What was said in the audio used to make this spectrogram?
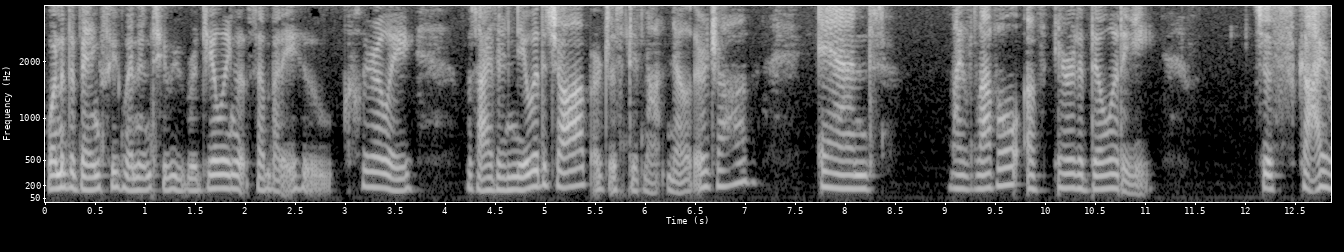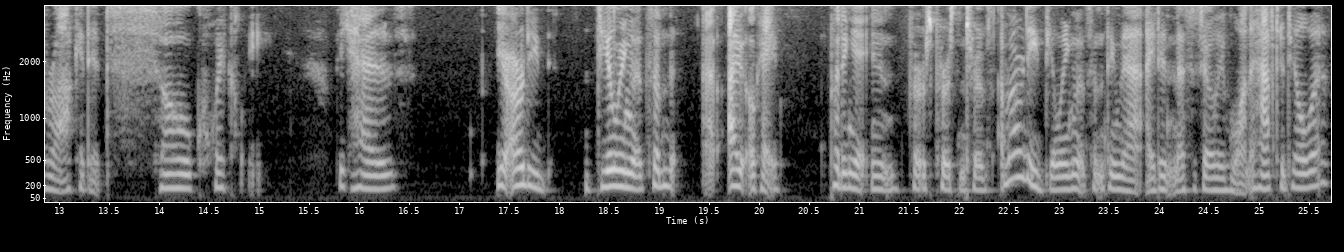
one of the banks we went into, we were dealing with somebody who clearly was either new at the job or just did not know their job. And my level of irritability just skyrocketed so quickly because you're already dealing with something. I, I okay, putting it in first person terms, I'm already dealing with something that I didn't necessarily want to have to deal with.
